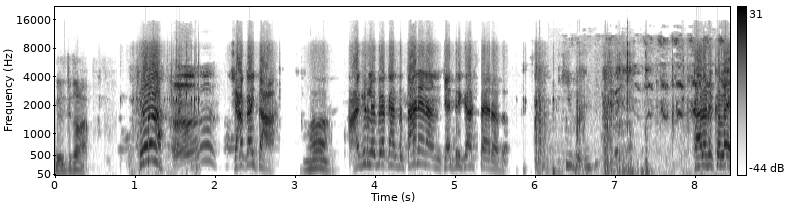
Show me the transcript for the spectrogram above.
ಬಿದ್ಕೋಣ ಶಾಕ್ ಆಯ್ತಾ ಹಾ. ಆಗಿರ್ಲೇಬೇಕಂತ ತಾನೇ ನಾನು ಛತ್ರಿ ಕಾಸ್ತಾ ಇರೋದು. ಕಾಲಡ್ಕಲ್ಲ ಕಲೆ.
